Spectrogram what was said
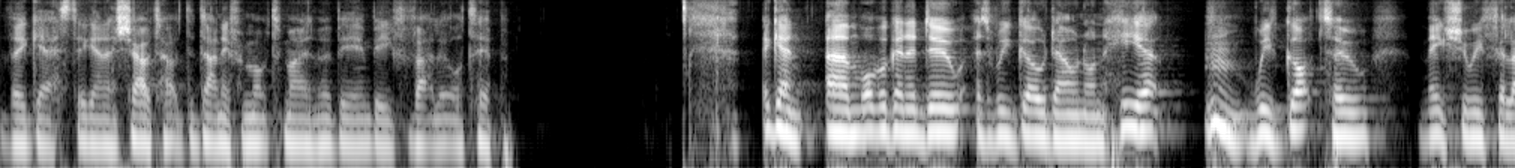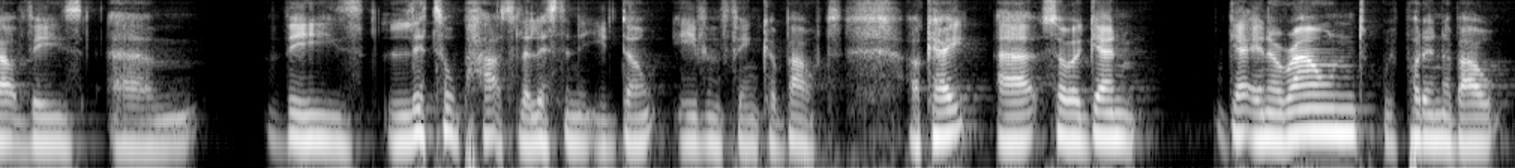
the guest. Again, a shout out to Danny from Optimize My B&B for that little tip. Again, um, what we're going to do as we go down on here, we've got to make sure we fill out these um, these little parts of the listing that you don't even think about. Okay, uh, so again, getting around, we've put in about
